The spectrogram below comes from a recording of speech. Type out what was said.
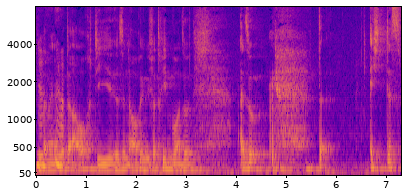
Ja, bei meiner ja. Mutter auch, die sind auch irgendwie vertrieben worden. So. Also, da, echt, das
